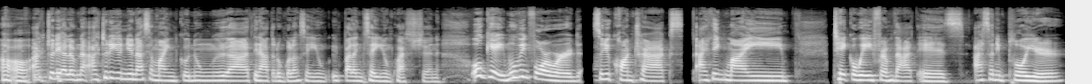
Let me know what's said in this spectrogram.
Oo. Actually, alam na. Actually, yun yung nasa mind ko nung uh, tinatanong ko lang sa yung, palang sa yung question. Okay, moving forward. So yung contracts, I think my takeaway from that is, as an employer,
